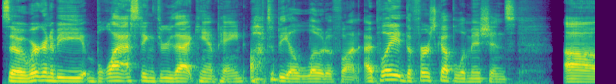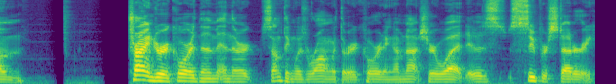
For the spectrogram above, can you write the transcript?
So we're going to be blasting through that campaign. Ought to be a load of fun. I played the first couple of missions, um, trying to record them, and there something was wrong with the recording. I'm not sure what. It was super stuttery.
